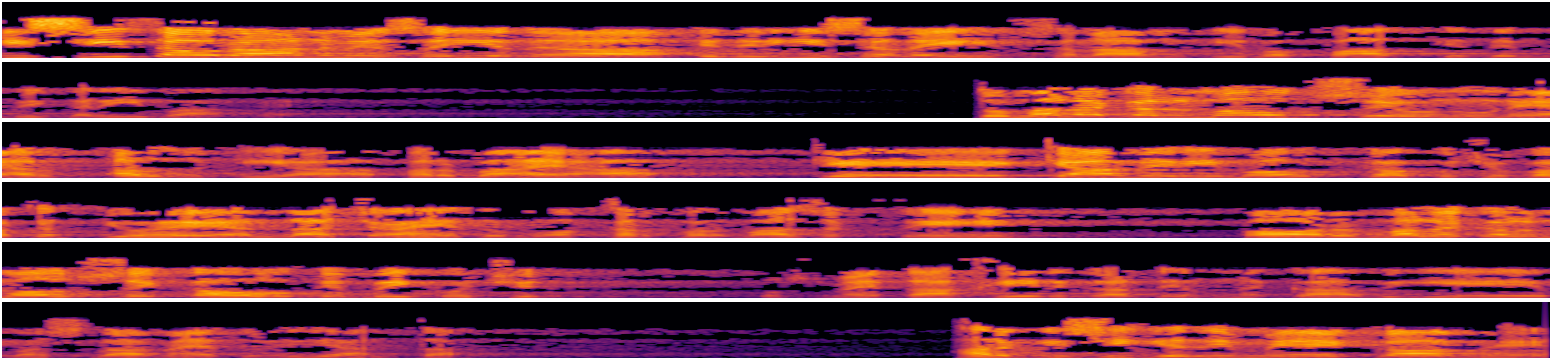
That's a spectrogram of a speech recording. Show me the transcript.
اسی دوران میں سیدنا ادریس علیہ السلام کی وفات کے دن بھی قریب آ گئے۔ تو ملک الموت سے انہوں نے عرض کیا، فرمایا کہ کیا میری موت کا کچھ وقت جو ہے، اللہ چاہے تو مؤخر فرما سکتے ہیں۔ اور ملک الموت سے کہو کہ بھئی کچھ اس میں تاخیر کرتے انہوں نے کہا بھی یہ مسئلہ میں تو نہیں جانتا۔ ہر کسی کے ذمہ ایک کام ہے۔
